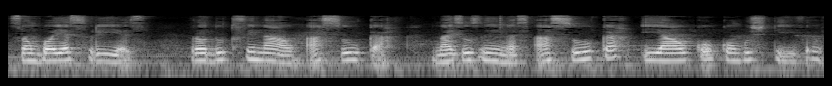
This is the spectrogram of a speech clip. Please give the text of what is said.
são boias frias. Produto final: açúcar. Nas usinas, açúcar e álcool combustível.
